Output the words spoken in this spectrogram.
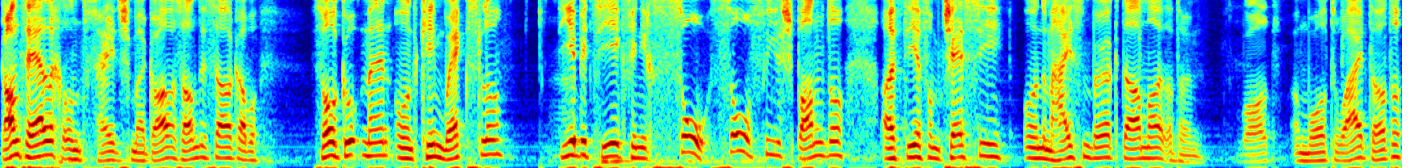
ganz ehrlich, und hey, das ist mir egal, was andere sagen, aber Saul Goodman und Kim Wexler, die Beziehung finde ich so, so viel spannender als die von Jesse und dem Heisenberg damals, oder dem Walt. am Walter White, oder?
